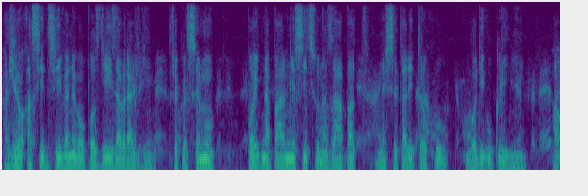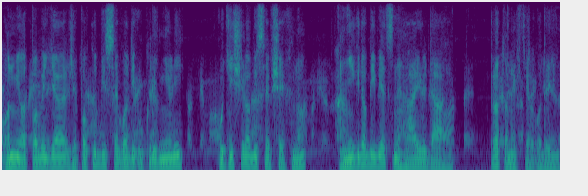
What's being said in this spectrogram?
a že ho asi dříve nebo později zavraždím. Řekl jsem mu, pojď na pár měsíců na západ, než se tady trochu vody uklidní. A on mi odpověděl, že pokud by se vody uklidnily, utišilo by se všechno a nikdo by věc nehájil dál. Proto nechtěl odejít.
